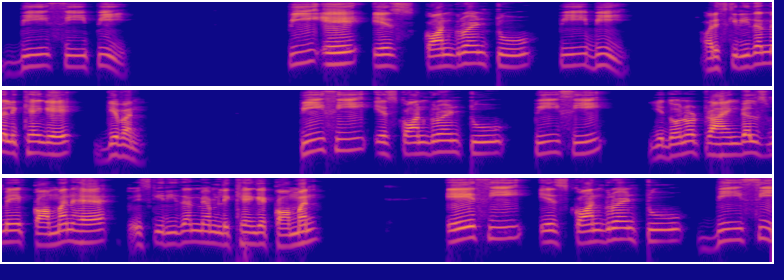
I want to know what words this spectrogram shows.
B C P is congruent to P B और इसकी रीजन में लिखेंगे given is congruent to P C ये दोनों ट्राइंगल्स में कॉमन है तो इसकी रीजन में हम लिखेंगे common is congruent to B C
